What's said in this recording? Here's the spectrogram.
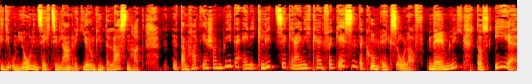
die die Union in 16 Jahren Regierung hinterlassen hat, dann hat er schon wieder eine klitzekleinigkeit vergessen, der Cum-Ex-Olaf, nämlich, dass er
